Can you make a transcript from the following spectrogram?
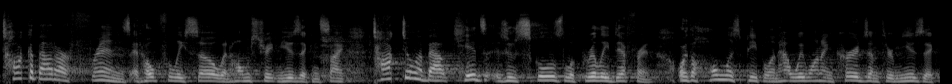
Talk about our friends at Hopefully So and Home Street Music and Sign. Talk to them about kids whose schools look really different, or the homeless people and how we want to encourage them through music.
